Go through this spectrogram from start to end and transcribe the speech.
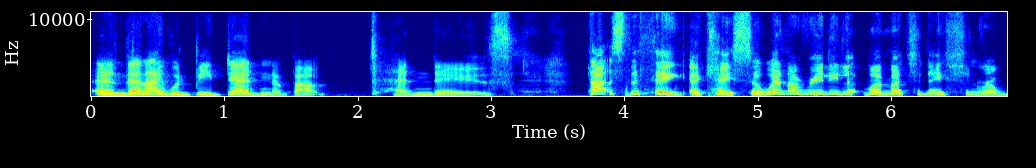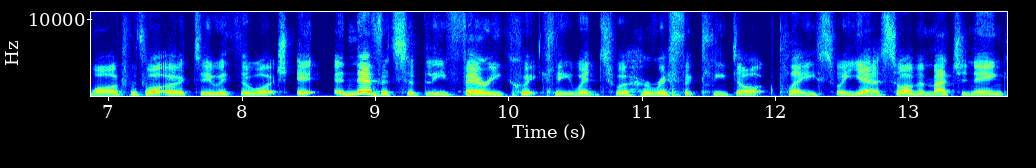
And then I would be dead in about 10 days. That's the thing. Okay, so when I really let my imagination run wild with what I would do with the watch, it inevitably very quickly went to a horrifically dark place where, yeah, so I'm imagining,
